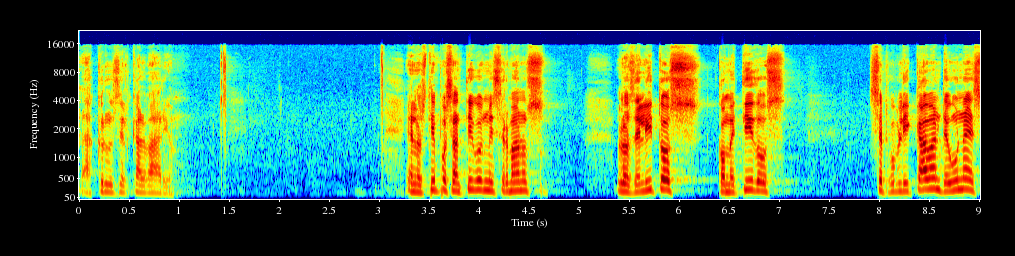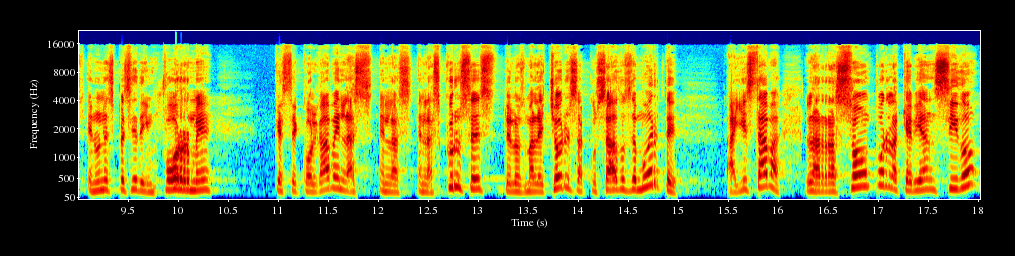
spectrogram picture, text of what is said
la cruz del Calvario. En los tiempos antiguos, mis hermanos, los delitos cometidos se publicaban de una, en una especie de informe que se colgaba en las, en las, en las cruces de los malhechores acusados de muerte. Ahí estaba la razón por la que habían sido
